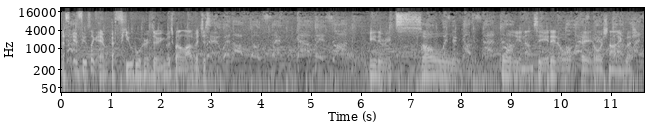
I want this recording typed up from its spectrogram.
It feels like a few words are English, but a lot of it just either it's so poorly enunciated or or it's not English.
